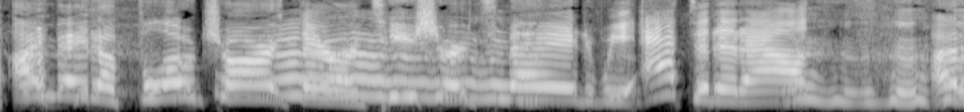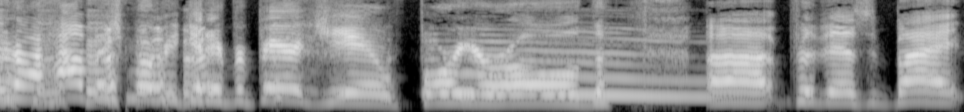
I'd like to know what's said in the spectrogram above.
I made a flow chart. There were T-shirts made. We acted it out. I don't know how much more we could have prepared you, four-year-old, uh, for this, but.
